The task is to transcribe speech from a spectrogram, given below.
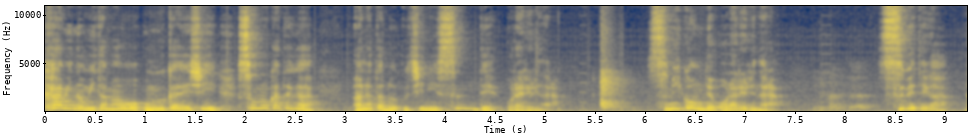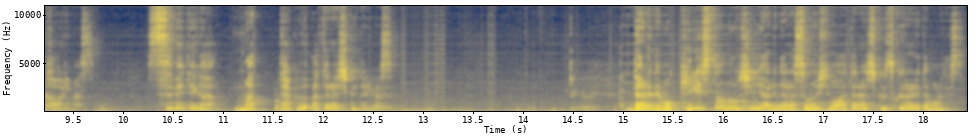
神の御霊をお迎えしその方があなたのうちに住んでおられるなら住み込んでおられるなら全てが変わります。全てが全く新しくなります。誰でもキリストのうちにあるならその人は新しく作られたものです。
